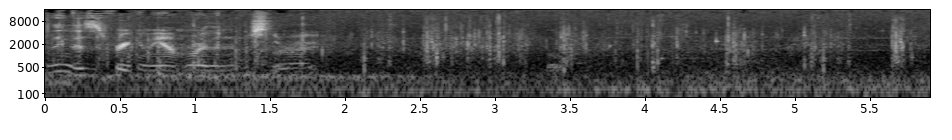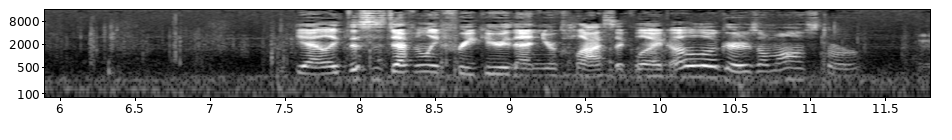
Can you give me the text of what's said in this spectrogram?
I think this is freaking me out more than Just the right. Yeah, like this is definitely freakier than your classic like, oh look, there's a monster. Yeah.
